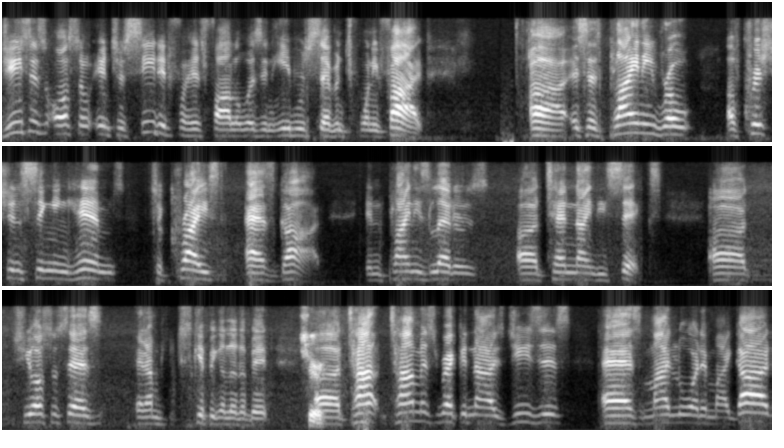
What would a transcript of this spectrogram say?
Jesus also interceded for his followers in Hebrews 7:25 uh, it says Pliny wrote of Christians singing hymns to Christ as God in Pliny's letters uh, 1096. Uh, she also says, and I'm skipping a little bit. Sure. Uh, Th- Thomas recognized Jesus as my Lord and my God.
